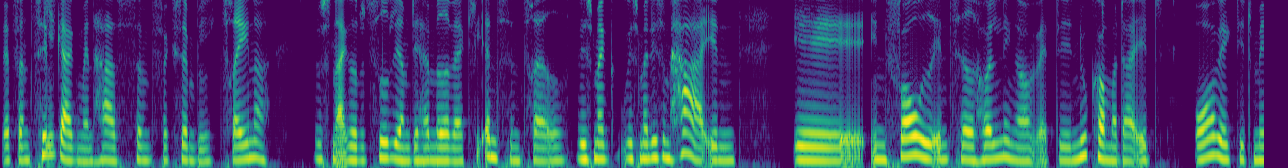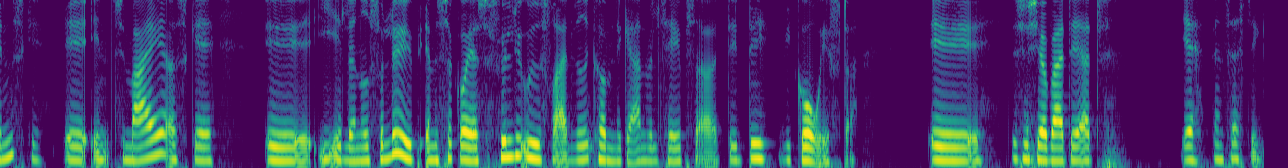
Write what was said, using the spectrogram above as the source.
hvad for en tilgang man har som for eksempel træner. Nu snakkede du tidligere om det her med at være klientcentreret. Hvis man, hvis man ligesom har en, øh, en forudindtaget holdning om, at øh, nu kommer der et overvægtigt menneske øh, ind til mig og skal øh, i et eller andet forløb, jamen så går jeg selvfølgelig ud fra, at vedkommende gerne vil tabe sig, og det er det, vi går efter. Øh, det synes jeg bare, det er et ja, fantastisk,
